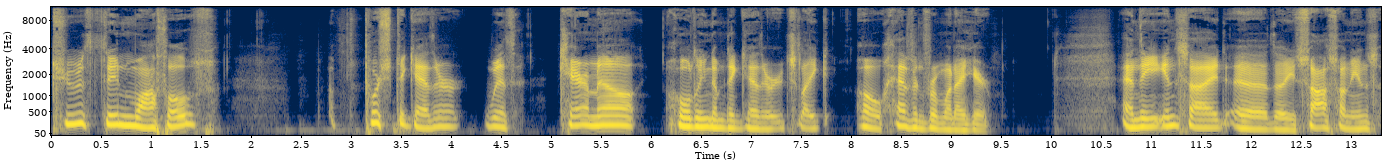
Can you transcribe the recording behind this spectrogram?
Two thin waffles pushed together with caramel holding them together. It's like, oh, heaven from what I hear. And the inside, uh, the sauce on the inside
